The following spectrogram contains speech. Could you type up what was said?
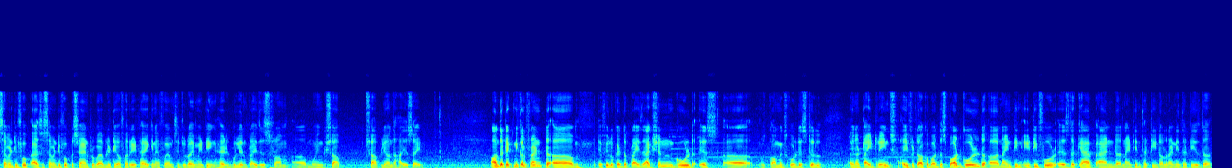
74 as a 74% probability of a rate hike in FOMC July meeting held bullion prices from uh, moving sharp sharply on the higher side. On the technical front, um, if you look at the price action, gold is uh, COMEX gold is still in a tight range. If you talk about the spot gold, uh, 1984 is the cap and uh, 1930 dollar 1930 is the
